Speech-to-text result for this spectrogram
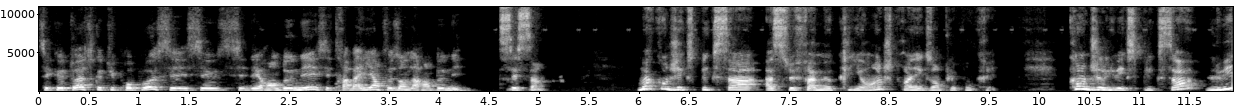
c'est que toi, ce que tu proposes, c'est des randonnées, c'est travailler en faisant de la randonnée. C'est ça. Moi, quand j'explique ça à ce fameux client, hein, je prends un exemple concret. Quand je lui explique ça, lui,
